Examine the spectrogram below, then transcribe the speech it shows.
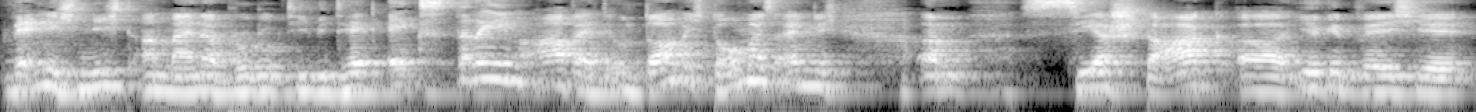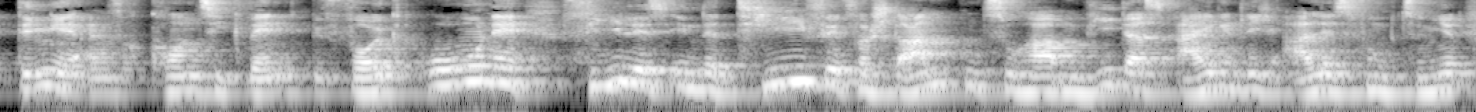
Wenn ich nicht an meiner Produktivität extrem arbeite. Und da habe ich damals eigentlich ähm, sehr stark äh, irgendwelche Dinge einfach konsequent befolgt, ohne vieles in der Tiefe verstanden zu haben, wie das eigentlich alles funktioniert,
